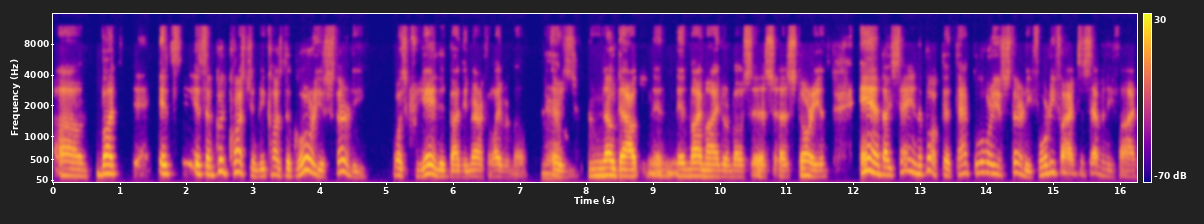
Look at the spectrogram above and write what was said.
Uh, but it's it's a good question because the Glorious Thirty was created by the American labor movement. Yeah. There's no doubt in, in my mind or most uh, historians. And I say in the book that that glorious 30, 45 to 75,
